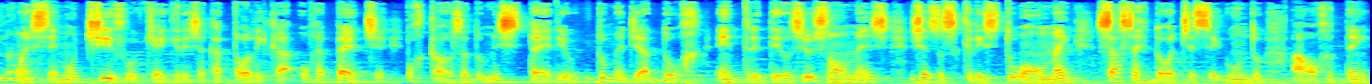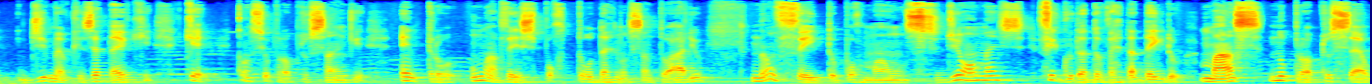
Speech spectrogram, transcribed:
Não é sem motivo que a Igreja Católica o repete, por causa do mistério do mediador entre Deus e os homens, Jesus Cristo, homem, sacerdote segundo a ordem de Melquisedeque, que com seu próprio sangue, entrou uma vez por todas no santuário, não feito por mãos de homens, figura do verdadeiro, mas no próprio céu,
